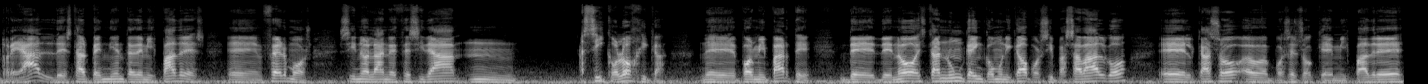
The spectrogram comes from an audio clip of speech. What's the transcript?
real de estar pendiente de mis padres eh, enfermos, sino la necesidad... Mm, psicológica eh, por mi parte de, no estar nunca incomunicado por si pasaba algo, el caso, eh, pues eso, que mis padres,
